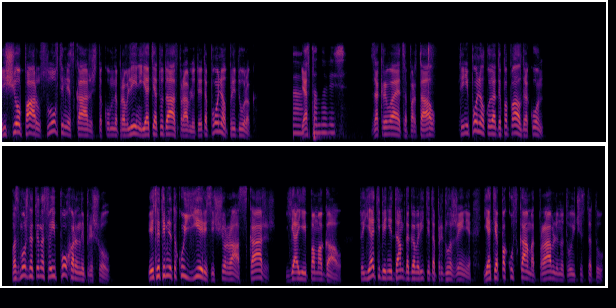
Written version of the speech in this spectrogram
Еще пару слов ты мне скажешь в таком направлении, я тебя туда отправлю. Ты это понял, придурок? Да, я... остановись. Закрывается портал. Ты не понял, куда ты попал, дракон? Возможно, ты на свои похороны пришел. Если ты мне такой ересь еще раз скажешь, я ей помогал, то я тебе не дам договорить это предложение. Я тебя по кускам отправлю на твою чистоту.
